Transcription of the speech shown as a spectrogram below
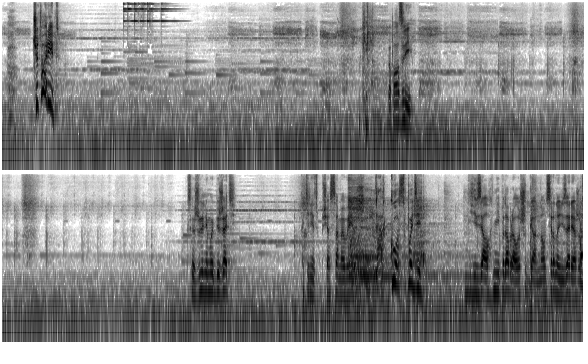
Что творит? Окей, поползли. К сожалению, мы бежать... Хотя нет, сейчас самое время. Да, господи! Не взял, не подобрал шутган, но он все равно не заряжен.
